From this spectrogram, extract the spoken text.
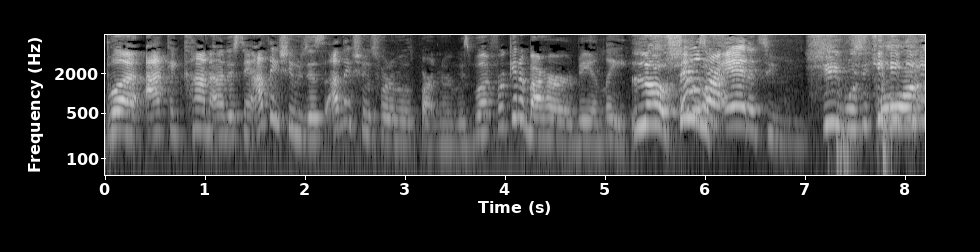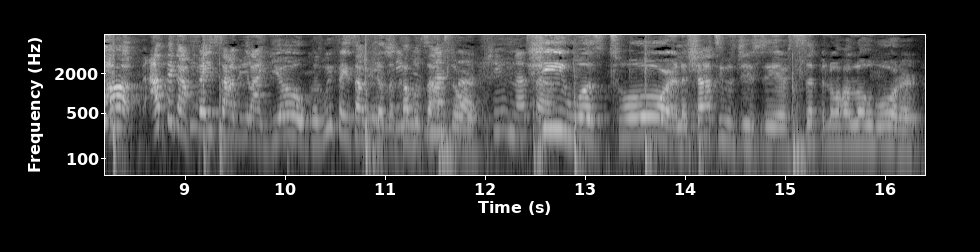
But I can kind of understand. I think she was just. I think she was for the most part nervous. But forget about her being late. No, she was, was. her attitude. she was tore up. I think I Facetime you like yo because we Facetime each other a couple times during. up. She was messed She was tore, and Ashanti was just there sipping on her low water.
